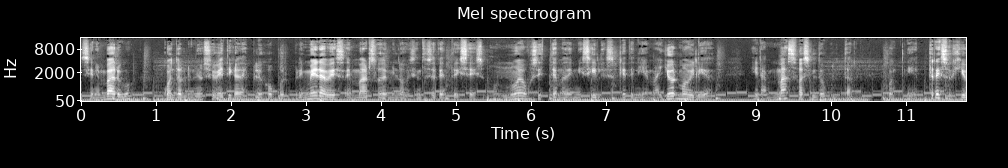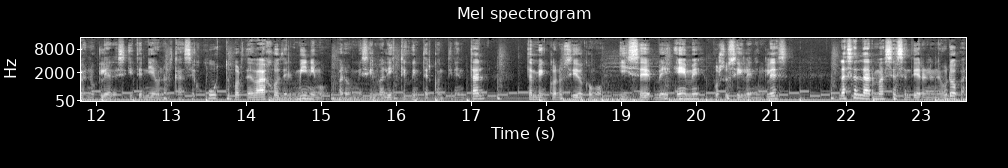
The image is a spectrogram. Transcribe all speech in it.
Sin embargo, cuando la Unión Soviética desplegó por primera vez en marzo de 1976 un nuevo sistema de misiles que tenía mayor movilidad, era más fácil de ocultar. Contenía tres ojivas nucleares y tenía un alcance justo por debajo del mínimo para un misil balístico intercontinental, también conocido como ICBM por su sigla en inglés, las alarmas se encendieron en Europa,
